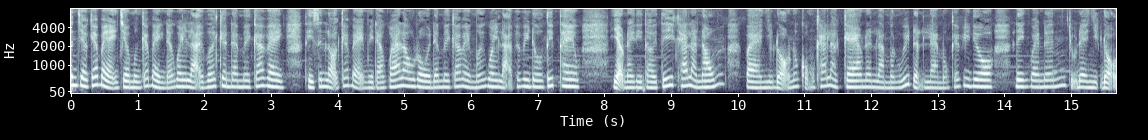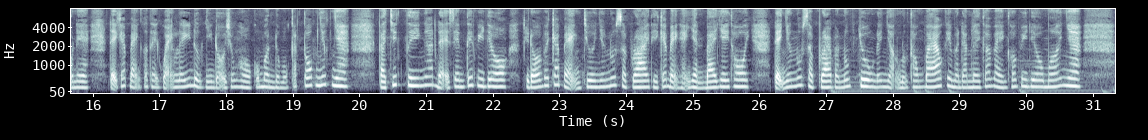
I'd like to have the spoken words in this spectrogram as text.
Xin chào các bạn, chào mừng các bạn đã quay lại với kênh Đam mê cá vàng. Thì xin lỗi các bạn vì đã quá lâu rồi Đam mê cá vàng mới quay lại với video tiếp theo. Dạo này thì thời tiết khá là nóng và nhiệt độ nó cũng khá là cao Nên là mình quyết định làm một cái video liên quan đến chủ đề nhiệt độ nè Để các bạn có thể quản lý được nhiệt độ trong hồ của mình được một cách tốt nhất nha. Và trước tiên á, để xem tiếp video thì đối với các bạn chưa nhấn nút subscribe thì các bạn hãy dành 3 giây thôi Để nhấn nút subscribe và nút chuông để nhận được thông báo khi mà Đam mê cá vàng có video mới nha.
